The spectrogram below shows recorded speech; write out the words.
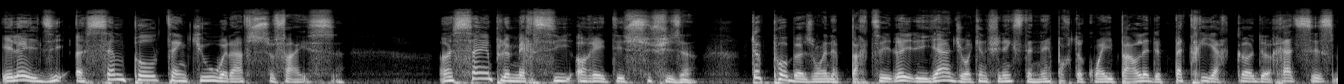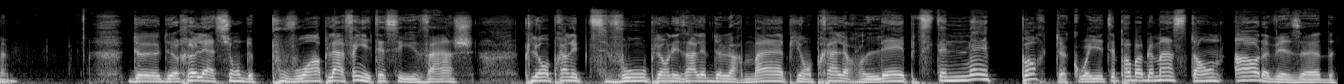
Et là, il dit, a simple thank you would have suffice. Un simple merci aurait été suffisant. T'as pas besoin de partir. Là, hier, Joaquin Phoenix, c'était n'importe quoi. Il parlait de patriarcat, de racisme, de, relations de pouvoir. Puis à la fin, il était ses vaches. Puis là, on prend les petits veaux, puis on les enlève de leur mère, puis on prend leur lait. Puis c'était n'importe quoi. Il était probablement stone out of his head.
